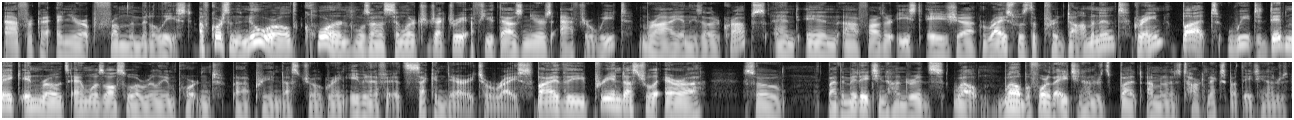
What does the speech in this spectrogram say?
Africa, and Europe from the Middle East. Of course, in the New World, corn was on a similar trajectory a few thousand years after wheat, rye, and these other crops. And in uh, farther East Asia, rice was the predominant grain, but wheat did make inroads and was also a really important uh, pre industrial grain, even if it's secondary to rice. By the pre industrial era, so by the mid 1800s, well, well before the 1800s, but I'm going to talk next about the 1800s,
